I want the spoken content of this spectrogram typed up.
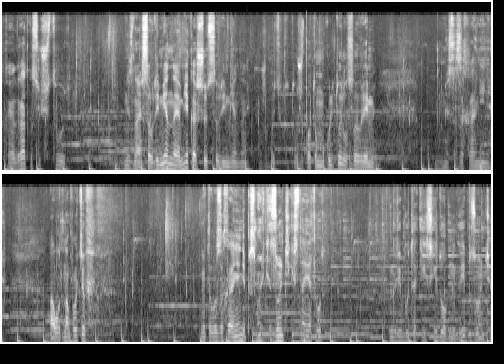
Такая оградка существует. Не знаю, современная. Мне кажется, что это современная. Может быть, тут уже потом окультурил в свое время место захоронения. А вот напротив этого захоронения, посмотрите, зонтики стоят. Вот грибы такие съедобные. Гриб, зонтик.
